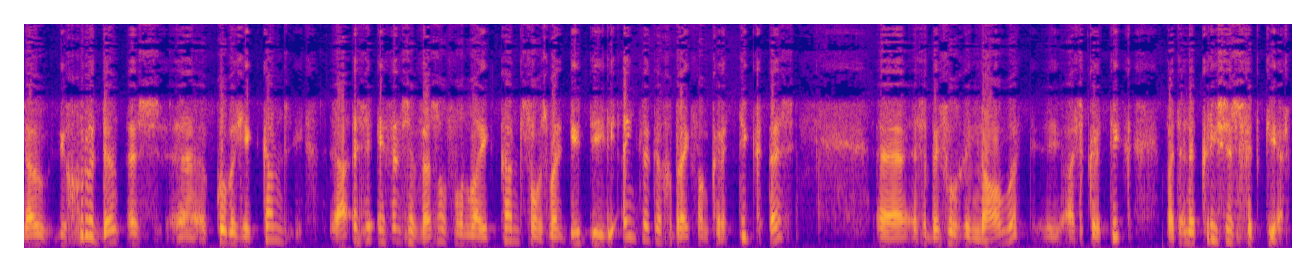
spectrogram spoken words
Nou die groot ding is uh kom as jy kan ja is 'n wisselvorm waar jy kan soms maar die die, die eintlike gebruik van kritiek is uh is 'n byvoeglike naamwoord eh, as kritiek wat in 'n krisis verkeer.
